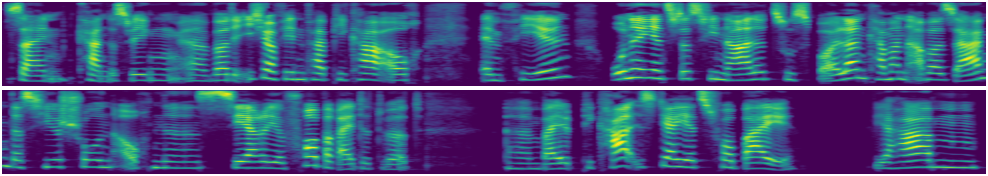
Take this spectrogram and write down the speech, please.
sein kann. Deswegen äh, würde ich auf jeden Fall Picard auch empfehlen. Ohne jetzt das Finale zu spoilern, kann man aber sagen, dass hier schon auch eine Serie vorbereitet wird. Ähm, weil Picard ist ja jetzt vorbei. Wir haben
